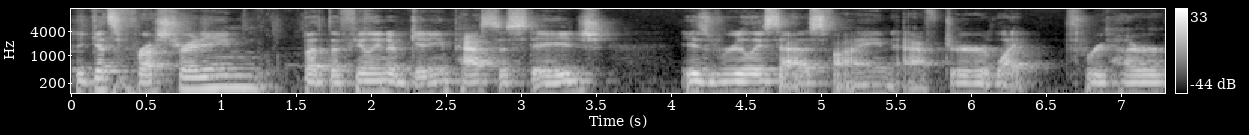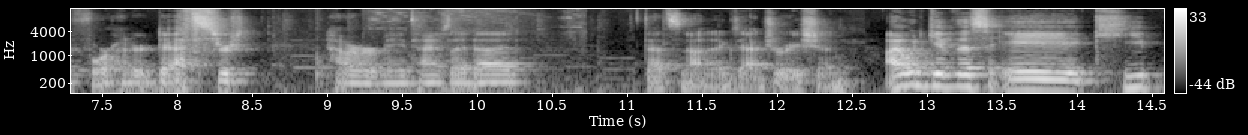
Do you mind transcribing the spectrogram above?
It gets frustrating, but the feeling of getting past the stage is really satisfying after like 300, 400 deaths or however many times I died. That's not an exaggeration. I would give this a keep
